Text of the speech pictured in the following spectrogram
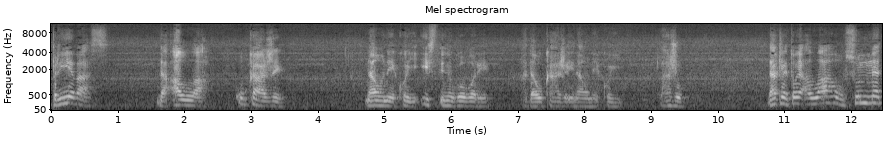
prije vas da Allah ukaže na one koji istinu govore, a da ukaže i na one koji lažu. Dakle, to je Allahov sunnet,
